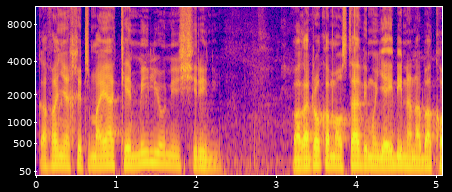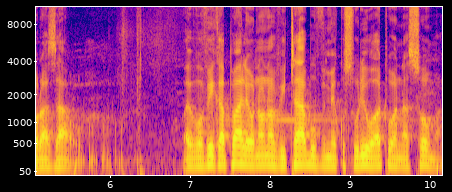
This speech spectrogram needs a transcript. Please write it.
Kafanya khitma yake milioni ishirini. Wakatoka maustadhi mujahidina na bakora zao, walivyofika pale, wanaona vitabu vimekusuliwa, watu wanasoma,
